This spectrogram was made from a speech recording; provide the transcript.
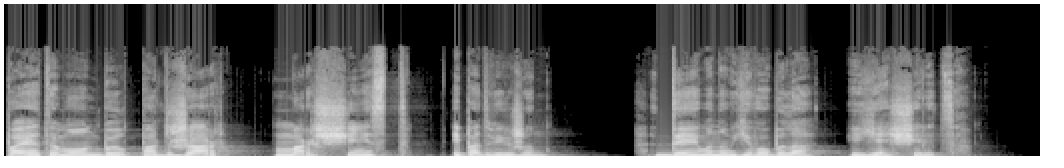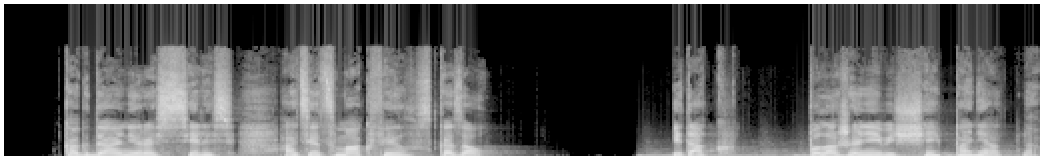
Поэтому он был поджар, морщинист и подвижен. Деймоном его была ящерица. Когда они расселись, отец Макфейл сказал, «Итак, положение вещей понятно.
